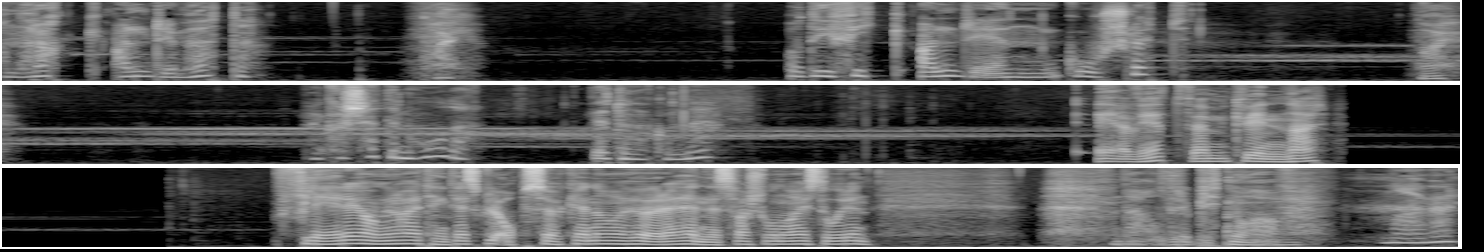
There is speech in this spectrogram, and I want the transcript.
Han rakk aldri møtet? nei, Og de fikk aldri en god slutt? nei. Men hva skjedde med henne, da? Vet du noe om det? Jeg vet hvem kvinnen er. Flere ganger har jeg tenkt jeg skulle oppsøke henne og høre hennes versjon av historien. Men det har aldri blitt noe av. Nei vel.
